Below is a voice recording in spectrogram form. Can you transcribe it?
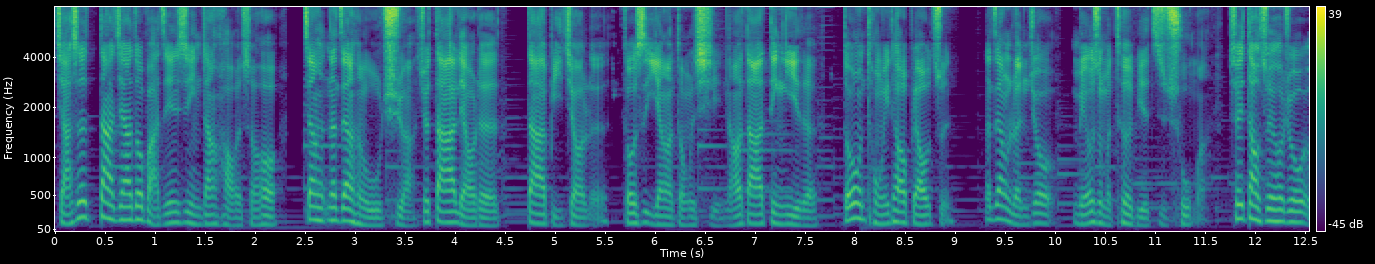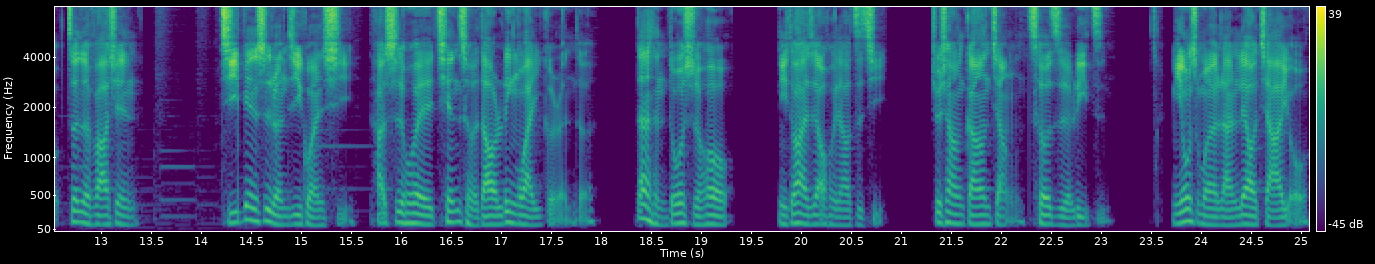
假设大家都把这件事情当好的时候，这样那这样很无趣啊。就大家聊的、大家比较的都是一样的东西，然后大家定义的都用同一套标准。那这样人就没有什么特别之处嘛，所以到最后就真的发现，即便是人际关系，它是会牵扯到另外一个人的，但很多时候你都还是要回到自己。就像刚刚讲车子的例子，你用什么燃料加油，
